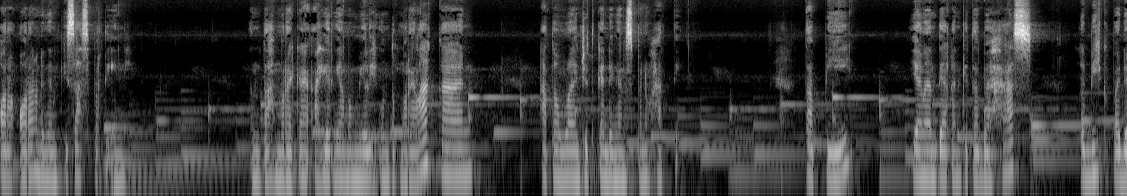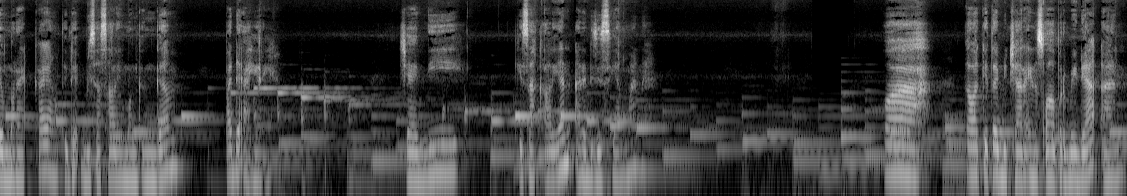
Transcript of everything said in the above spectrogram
orang-orang dengan kisah seperti ini. Entah mereka akhirnya memilih untuk merelakan atau melanjutkan dengan sepenuh hati. Tapi yang nanti akan kita bahas lebih kepada mereka yang tidak bisa saling menggenggam pada akhirnya. Jadi, kisah kalian ada di sisi yang mana? Wah, kalau kita bicarain soal perbedaan,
